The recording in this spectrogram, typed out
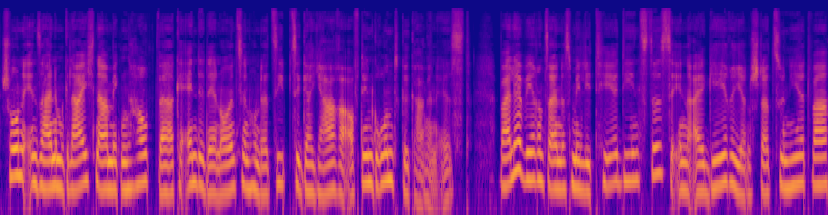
schon in seinem gleichnamigen Hauptwerk Ende der 1970er Jahre auf den Grund gegangen ist. Weil er während seines Militärdienstes in Algerien stationiert war,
